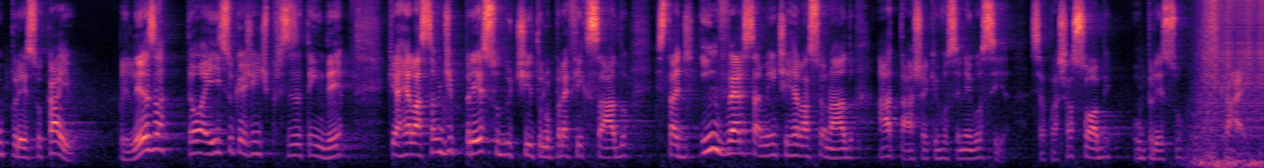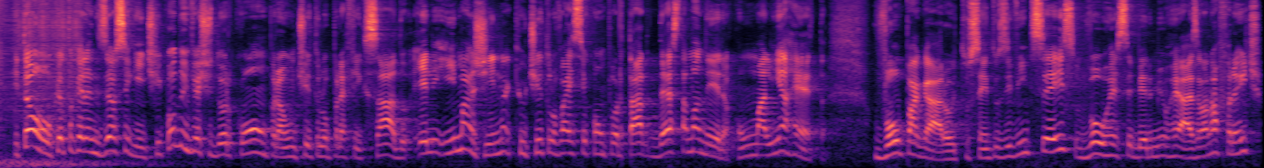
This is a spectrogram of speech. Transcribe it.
o preço caiu. Beleza? Então é isso que a gente precisa entender, que a relação de preço do título prefixado está inversamente relacionado à taxa que você negocia. Se a taxa sobe, o preço cai. Então, o que eu estou querendo dizer é o seguinte, que quando o investidor compra um título prefixado, ele imagina que o título vai se comportar desta maneira, com uma linha reta. Vou pagar 826, vou receber mil reais lá na frente,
